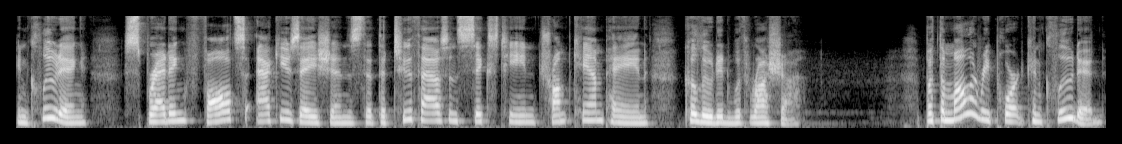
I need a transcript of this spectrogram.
including spreading false accusations that the 2016 Trump campaign colluded with Russia. But the Mueller report concluded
